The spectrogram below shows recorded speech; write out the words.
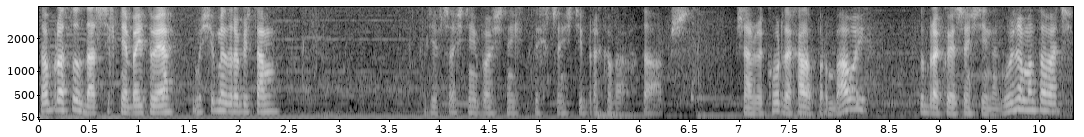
To po prostu znacznik mnie bejtuje. Musimy zrobić tam, gdzie wcześniej właśnie ich, tych części brakowało. Dobrze. Myślałem, że kurde, halo, porąbało ich. Tu brakuje części na górze montować.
